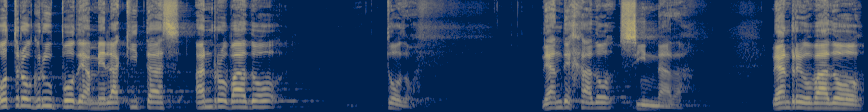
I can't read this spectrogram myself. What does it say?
otro grupo de amelaquitas han robado todo. Le han dejado sin nada. Le han robado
